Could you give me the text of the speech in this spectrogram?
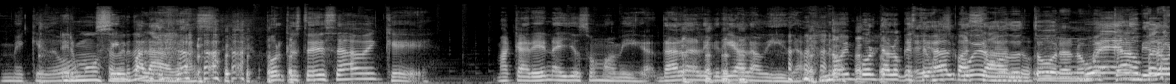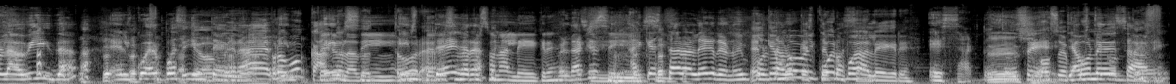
me quedó Hermosa, sin palabras, porque ustedes saben que Macarena y yo somos amigas. Da la alegría a la vida. No importa lo que estemos pasando. doctora, no bueno, pero la vida, el cuerpo es integral. Provocar la doctora. es una persona alegre. ¿Verdad que sí? Hay que estar alegre, no importa el lo que el cuerpo es alegre. Exacto. Entonces, ya ustedes saben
